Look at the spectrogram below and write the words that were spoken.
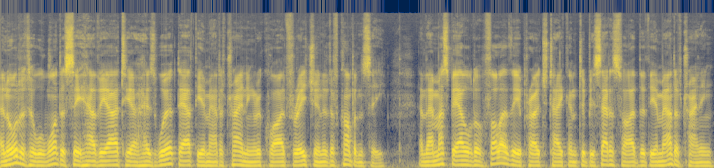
An auditor will want to see how the RTO has worked out the amount of training required for each unit of competency, and they must be able to follow the approach taken to be satisfied that the amount of training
